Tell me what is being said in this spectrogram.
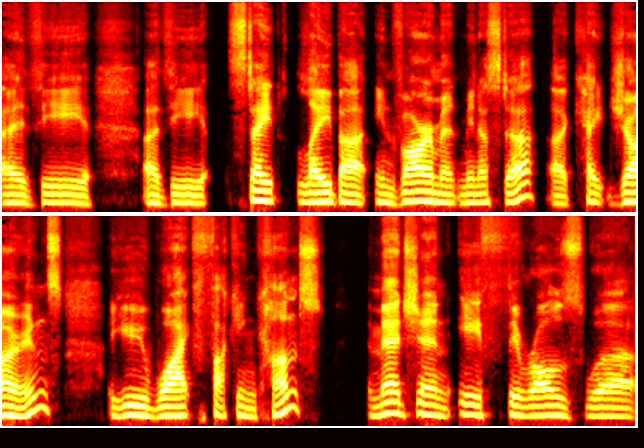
uh, the the state labor environment minister, Kate Jones, "You white fucking cunt." Imagine if the roles were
